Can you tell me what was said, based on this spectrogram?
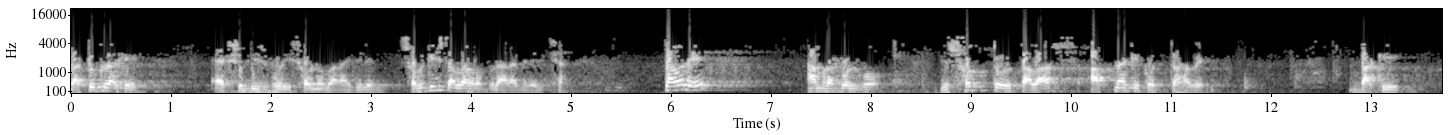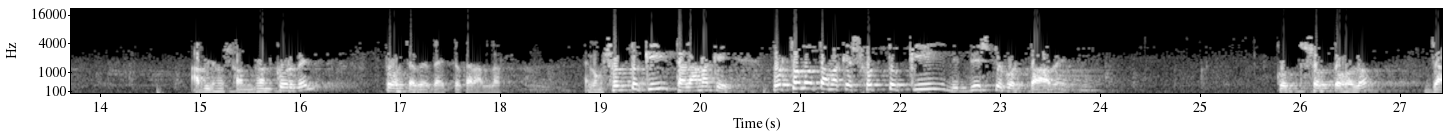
বা টুকরাকে একশো বিশ ভরি স্বর্ণ বানাই দিলেন। সবই কিছু আল্লাহ রব্বুল্লাহ আলমিনের ইচ্ছা। তাহলে আমরা বলব যে সত্যর তালাশ আপনাকে করতে হবে। বাকি আপনি যখন সন্ধান করবেন পৌঁছাবের দায়িত্ব কার? আল্লাহ এবং সত্য কি? তাহলে আমাকে, প্রথমত আমাকে সত্য কি নির্দিষ্ট করতে হবে? সত্য হলো? যা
